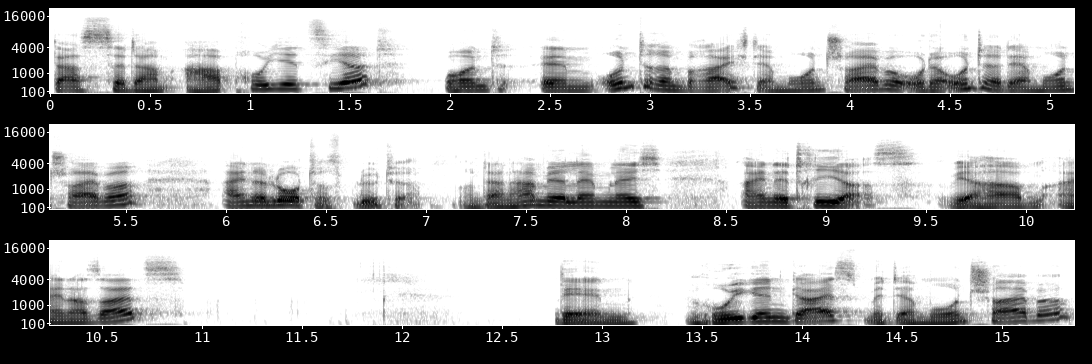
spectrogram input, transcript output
das Siddham A projiziert und im unteren Bereich der Mondscheibe oder unter der Mondscheibe eine Lotusblüte. Und dann haben wir nämlich eine Trias. Wir haben einerseits den ruhigen Geist mit der Mondscheibe,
